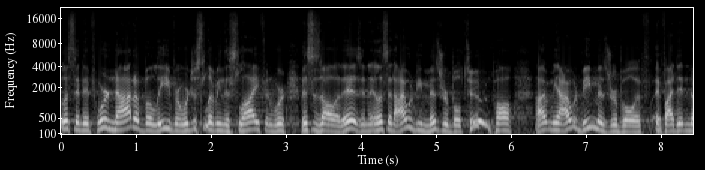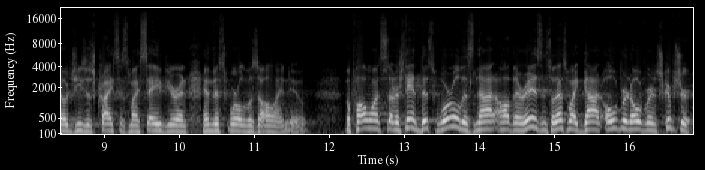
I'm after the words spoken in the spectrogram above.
listen, if we're not a believer, we're just living this life and we're, this is all it is. And listen, I would be miserable too. And Paul, I mean, I would be miserable if, if I didn't know Jesus Christ as my Savior and, and this world was all I knew. But Paul wants to understand this world is not all there is. And so that's why God, over and over in Scripture,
